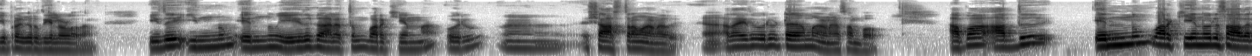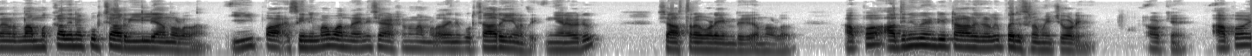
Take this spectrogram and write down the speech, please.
ഈ പ്രകൃതിയിലുള്ളതാണ്. ഇത് ഇന്നും എന്നും ഏത് കാലത്തും വർക്ക് ചെയ്യുന്ന ഒരു ശാസ്ത്രമാണത്. അതായത് ഒരു ടേമാണ് ആ സംഭവം. അപ്പോൾ അത് എന്നും വർക്ക് ചെയ്യുന്ന ഒരു സാധനമാണ്. നമുക്കതിനെക്കുറിച്ച് അറിയില്ല എന്നുള്ളതാണ്. ഈ സിനിമ വന്നതിന് ശേഷമാണ് നമ്മൾ അതിനെക്കുറിച്ച് അറിയണത്. ഇങ്ങനെ ഒരു ശാസ്ത്രം ഇവിടെ ഉണ്ട് എന്നുള്ളത്. അപ്പോൾ അതിന് വേണ്ടിയിട്ട് ആളുകൾ പരിശ്രമിച്ചു തുടങ്ങി. ഓക്കെ അപ്പോൾ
